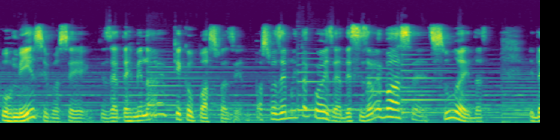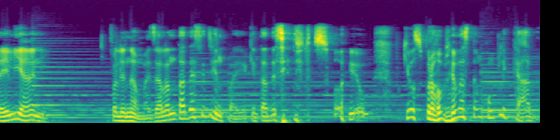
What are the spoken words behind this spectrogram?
por mim, se você quiser terminar, o que, que eu posso fazer? Não posso fazer muita coisa. A decisão é vossa, é sua e da, e da Eliane. Eu falei, não, mas ela não está decidindo, pai. Quem está decidindo sou eu, porque os problemas estão complicados.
